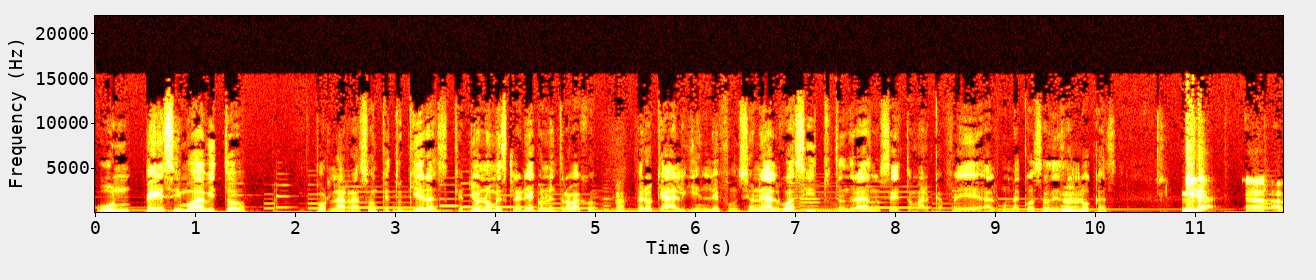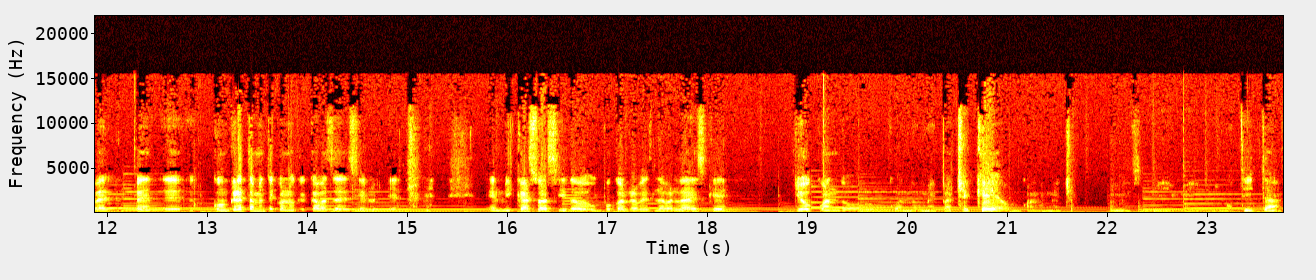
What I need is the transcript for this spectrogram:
un pésimo hábito por la razón que tú quieras, que yo no mezclaría con el trabajo, pero que a alguien le funcione algo así, tú tendrás, no sé, tomar café, alguna cosa de esas locas. Mira, a ver, eh, concretamente con lo que acabas de decir, eh, en mi caso ha sido un poco al revés. La verdad es que yo cuando, cuando me pachequeo, cuando me echo mi, mi, motita,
